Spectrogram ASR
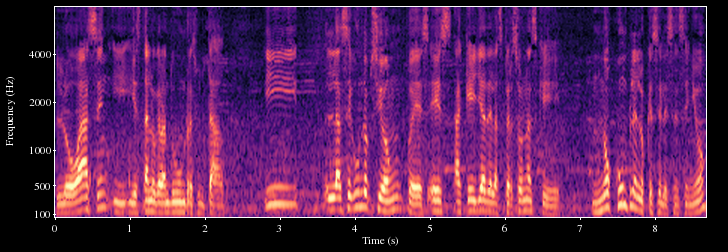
lo hacen y, y están logrando un resultado. Y la segunda opción pues es aquella de las personas que no cumplen lo que se les enseñó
